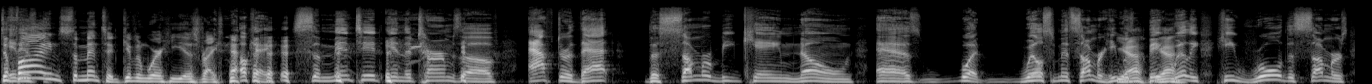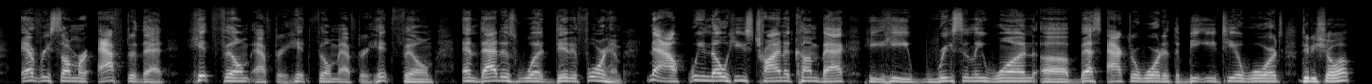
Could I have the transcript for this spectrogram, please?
It is- Define cemented, given where he is right now. okay, cemented in the terms of after that, the summer became known as what Will Smith summer. He Yeah, was Big yeah. Willie. He ruled the summers every summer after that, hit film after hit film after hit film, and that is what did it for him. Now we know he's trying to come back. He he recently won uh Best Actor award at the BET Awards. Did he show up?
